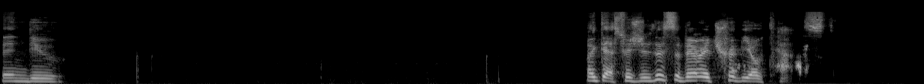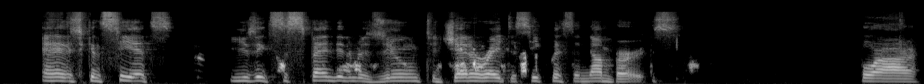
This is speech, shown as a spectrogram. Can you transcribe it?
then do like this, which is this is a very trivial test. And as you can see, it's using suspend and resume to generate the sequence of numbers for our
